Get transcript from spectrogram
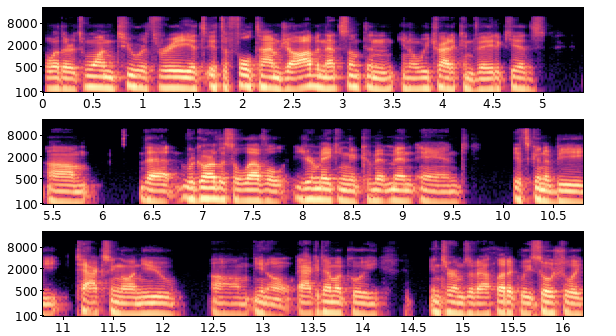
whether it's one, two, or three, it's it's a full time job, and that's something you know we try to convey to kids um, that regardless of level, you're making a commitment, and it's going to be taxing on you, um, you know, academically, in terms of athletically, socially.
